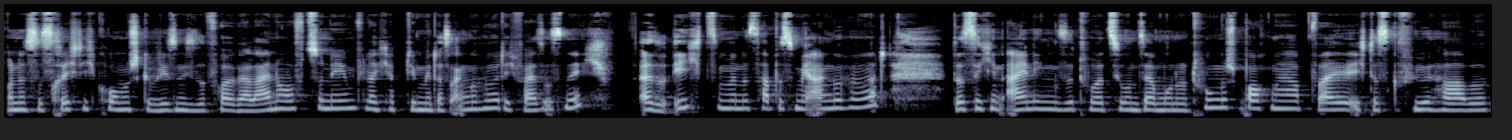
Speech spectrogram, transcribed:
Und es ist richtig komisch gewesen, diese Folge alleine aufzunehmen. Vielleicht habt ihr mir das angehört, ich weiß es nicht. Also ich zumindest habe es mir angehört, dass ich in einigen Situationen sehr monoton gesprochen habe, weil ich das Gefühl habe,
